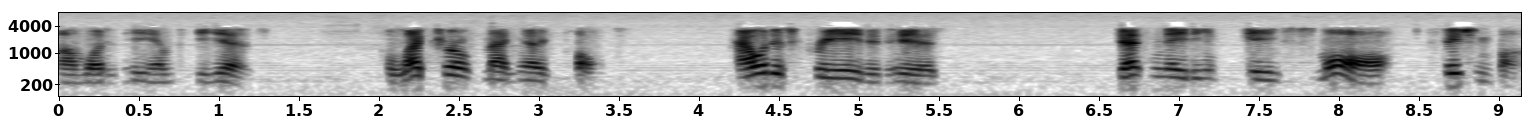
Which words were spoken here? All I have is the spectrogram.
on what an EMP is. Electromagnetic pulse. How it is created is detonating a small fission bomb,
